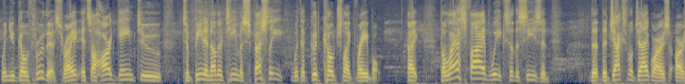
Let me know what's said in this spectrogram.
when you go through this, right? It's a hard game to to beat another team, especially with a good coach like Vrabel. Like the last five weeks of the season, the, the Jacksonville Jaguars are,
